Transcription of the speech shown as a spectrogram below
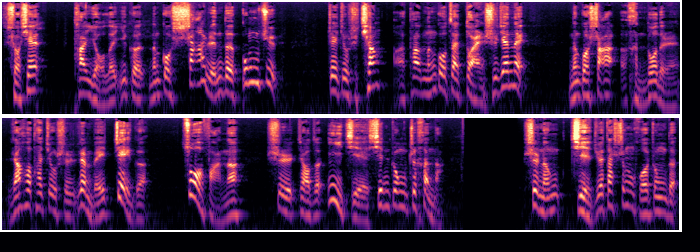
首先他有了一个能够杀人的工具，这就是枪啊，他能够在短时间内。能够杀很多的人，然后他就是认为这个做法呢是叫做一解心中之恨呐，是能解决他生活中的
